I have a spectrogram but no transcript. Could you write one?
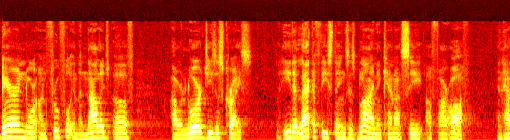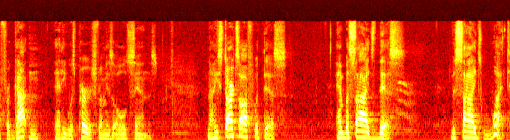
barren nor unfruitful in the knowledge of our Lord Jesus Christ. But he that lacketh these things is blind and cannot see afar off, and hath forgotten that he was purged from his old sins. Now he starts off with this. And besides this, besides what?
